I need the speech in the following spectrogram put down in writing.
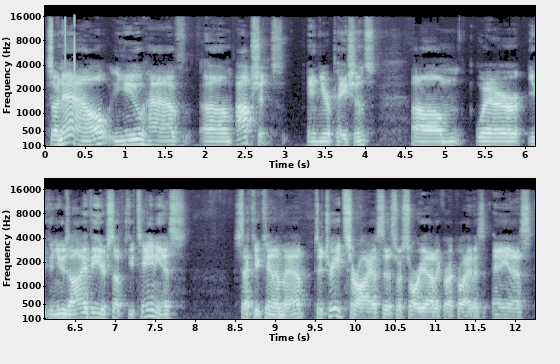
so now you have um, options in your patients um, where you can use IV or subcutaneous secukinumab to treat psoriasis or psoriatic arthritis, AS,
